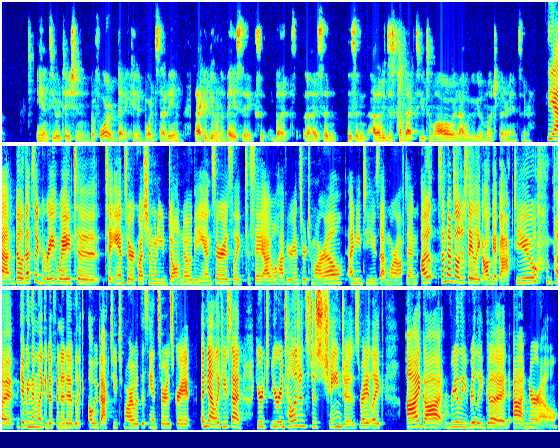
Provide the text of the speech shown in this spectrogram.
ENT rotation before dedicated board studying. I could give him the basics, but uh, I said, "Listen, uh, let me just come back to you tomorrow, and I will give you a much better answer." Yeah, no, that's a great way to to answer a question when you don't know the answer is like to say I will have your answer tomorrow. I need to use that more often. I sometimes I'll just say like I'll get back to you, but giving them like a definitive like I'll be back to you tomorrow with this answer is great. And yeah, like you said, your your intelligence just changes, right? Like I got really really good at neuro.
